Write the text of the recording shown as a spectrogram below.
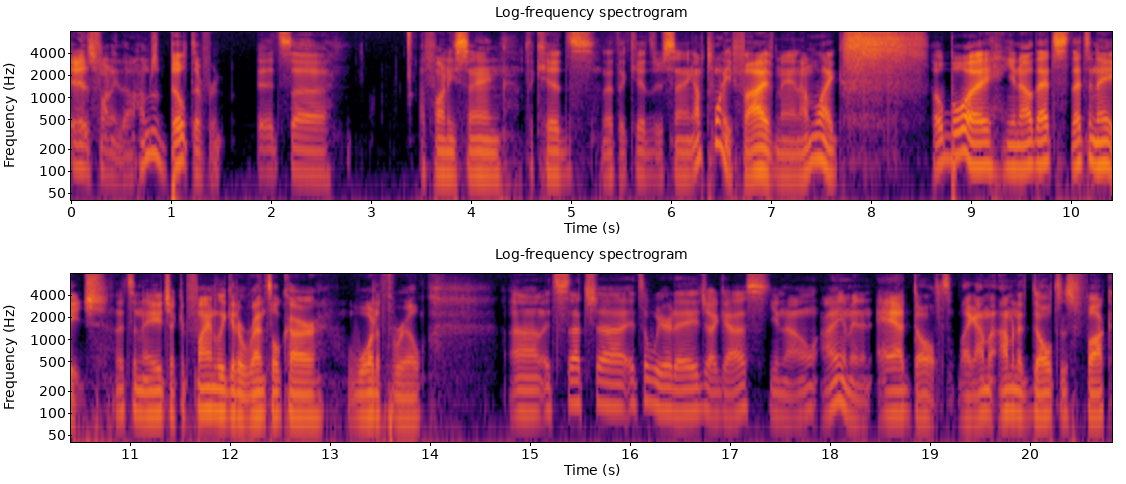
it is funny though. I'm just built different. It's uh a funny saying the kids that the kids are saying. I'm 25, man. I'm like, oh boy, you know that's that's an age. That's an age. I could finally get a rental car. What a thrill. Um, it's such a, it's a weird age, I guess. You know, I am an adult. Like I'm, I'm an adult as fuck.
